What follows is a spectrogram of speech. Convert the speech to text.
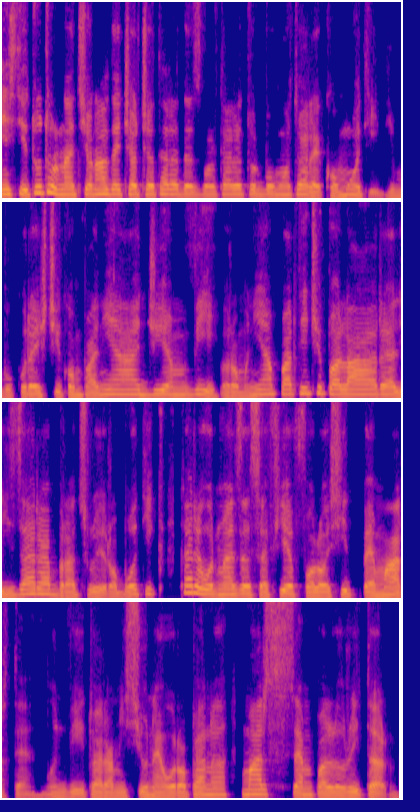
Institutul Național de Cercetare Dezvoltare Turbomotoare Comoti din București și compania GMV România participă la realizarea brațului robotic care urmează să fie folosit pe Marte în viitoarea misiune europeană Mars Sample Return.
